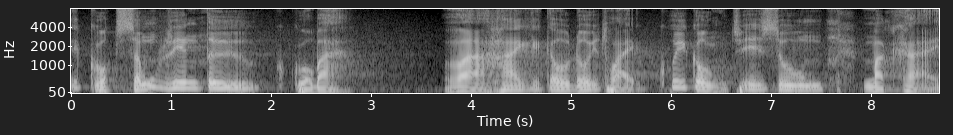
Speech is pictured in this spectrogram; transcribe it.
cái cuộc sống riêng tư của bà và hai cái câu đối thoại cuối cùng Chúa Giêsu mặc khải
